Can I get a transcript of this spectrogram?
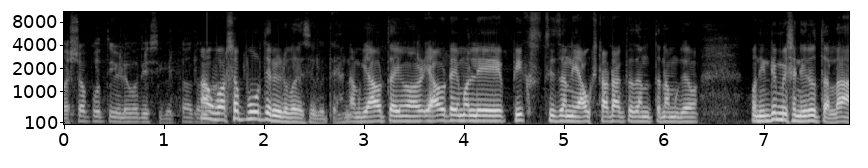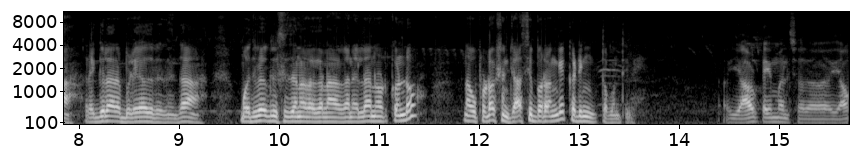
ವರ್ಷ ಪೂರ್ತಿ ಇಳುವರಿ ಸಿಗುತ್ತೆ ಹಾಂ ನಾವು ವರ್ಷ ಪೂರ್ತಿ ಇಳುವರಿ ಸಿಗುತ್ತೆ. ನಮ್ಗೆ ಯಾವ ಟೈಮ್ ಯಾವ ಟೈಮಲ್ಲಿ ಪೀಕ್ ಸೀಸನ್ ಯಾವಾಗ ಸ್ಟಾರ್ಟ್ ಆಗ್ತದೆ ಅಂತ ನಮಗೆ ಒಂದು ಇಂಟಿಮೇಷನ್ ಇರುತ್ತಲ್ಲ ರೆಗ್ಯುಲರ್ ಬೆಳೆಯೋದ್ರಿಂದ ಮದುವೆಗಳ ಸೀಸನ್ ಆಗನೆಲ್ಲ ನೋಡಿಕೊಂಡು ನಾವು ಪ್ರೊಡಕ್ಷನ್ ಜಾಸ್ತಿ ಬರೋಂಗೆ ಕಟಿಂಗ್ ತೊಗೊತೀವಿ. ಯಾವ ಟೈಮಲ್ಲಿ ಸರ್ ಯಾವ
